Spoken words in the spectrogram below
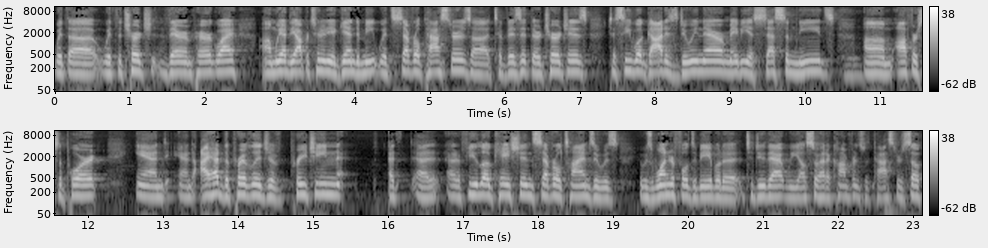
with uh, with the church there in Paraguay. Um, we had the opportunity again to meet with several pastors, uh, to visit their churches, to see what God is doing there, maybe assess some needs, um, offer support. And, and I had the privilege of preaching at, at, at, a few locations several times. It was, it was wonderful to be able to, to do that. We also had a conference with pastors. So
